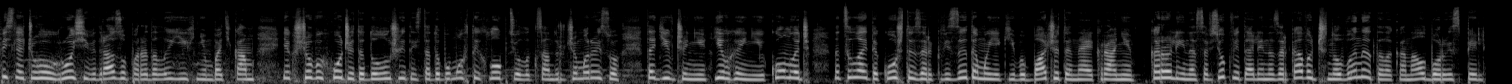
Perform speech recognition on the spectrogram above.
після чого гроші відразу передали їхнім батькам. Якщо ви хочете долучитись та допомогти хлопцю Олександру Чемерису та дівчині Євгенії Комлеч, надсилайте кошти за реквізитами, які ви бачите на екрані. Кароліна Савсюк, Віталій Назаркавич. Новини телеканал Бориспіль.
